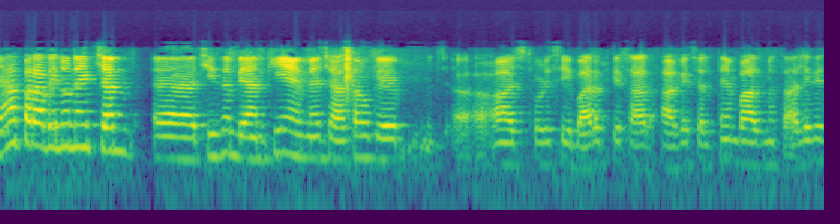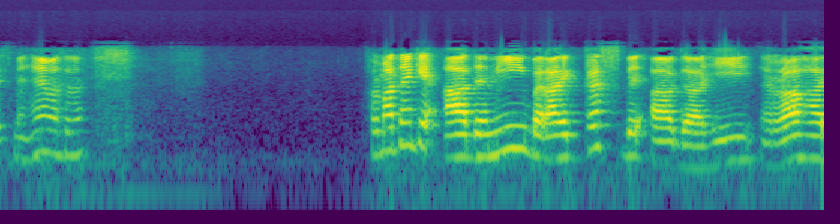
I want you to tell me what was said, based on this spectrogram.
یہاں پر اب انہوں نے چند چیزیں بیان کی ہیں۔ میں چاہتا ہوں کہ آج تھوڑی سی عبارت کے ساتھ آگے چلتے ہیں۔ بعض مطالب اس میں ہیں، مثلا۔ فرماتے ہیں کہ آدمی برائے قصب آگاہی راہ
